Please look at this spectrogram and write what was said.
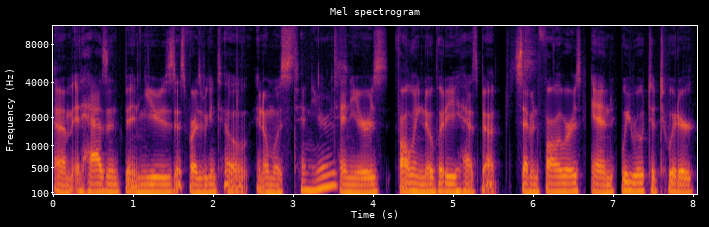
Um, it hasn't been used, as far as we can tell, in almost 10 years? 10 years. Following Nobody has about seven followers. And we wrote to Twitter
